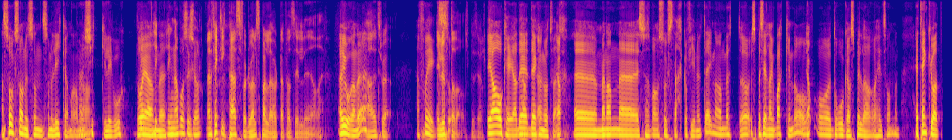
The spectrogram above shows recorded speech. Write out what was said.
han så sånn ut sånn, som vi liker når han er Ja. skikkelig god. Da er han eh, Ligner på seg sjøl. Men fikk litt pass for duellspillet, hørte jeg fra sidelinja der. Ja, Gjorde han det? Ja, det tror jeg. Ja, jeg I lufta, da, spesielt. Ja, ok, ja, det, det kan godt være. Uh, men han uh, jeg synes var så sterk og fin ut jeg, når han møtte, spesielt langs bakken, da, og, og drog av spillere og helt sånn. Men jeg tenker jo at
